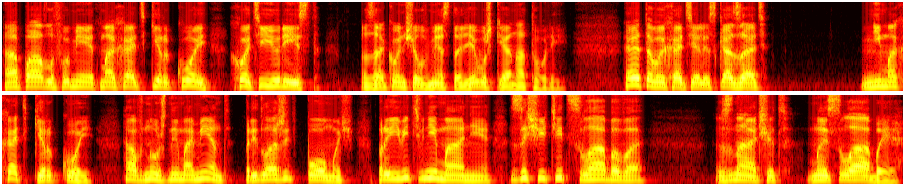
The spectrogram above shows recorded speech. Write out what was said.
А Павлов умеет махать киркой, хоть и юрист. Закончил вместо девушки Анатолий. «Это вы хотели сказать?» «Не махать киркой, а в нужный момент предложить помощь, проявить внимание, защитить слабого». «Значит, мы слабые»,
